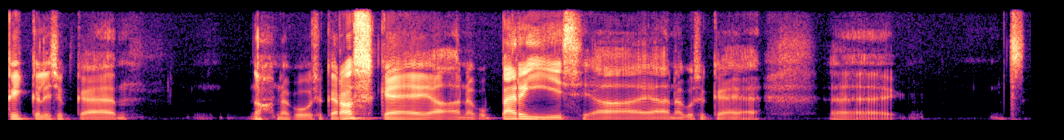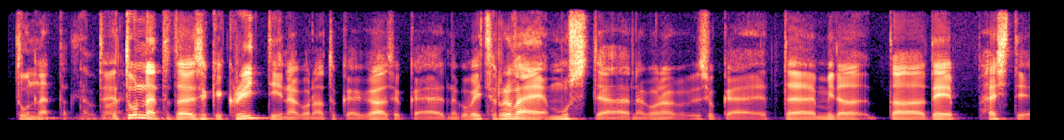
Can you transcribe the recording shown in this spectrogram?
kõik oli niisugune noh, nagu niisugune raske ja nagu päris ja, ja nagu niisugune äh, tunnetatav. tunnetatav ja niisugune gritty nagu natuke ka niisugune nagu veits rõve ja must ja nagu, nagu niisugune, et äh, mida ta teeb hästi,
